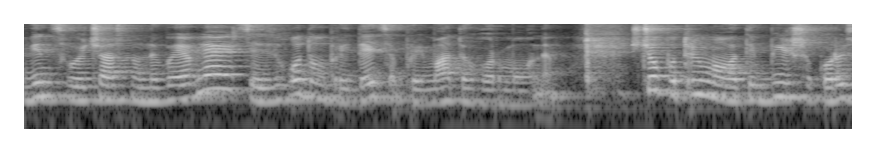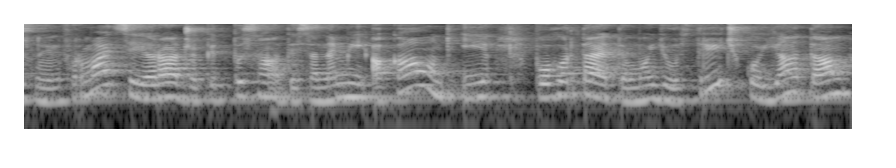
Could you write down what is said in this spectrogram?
він своєчасно не виявляється і згодом прийдеться приймати гормони. Щоб отримувати більше корисної інформації, я раджу підписатися на мій аккаунт і погортайте мою стрічку. Я там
